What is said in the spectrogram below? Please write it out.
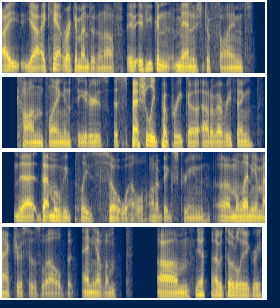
i yeah i can't recommend it enough if, if you can manage to find Kon playing in theaters especially paprika out of everything that that movie plays so well on a big screen uh millennium actress as well but any of them um Yeah, I would totally agree.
